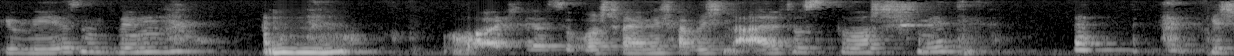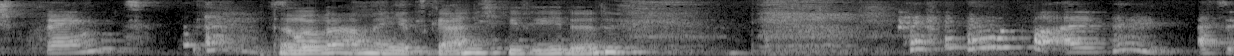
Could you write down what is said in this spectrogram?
gewesen bin, mhm. war ich ja so wahrscheinlich, habe ich einen Altersdurchschnitt gesprengt. Darüber so. haben wir jetzt gar nicht geredet. Vor allem, also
